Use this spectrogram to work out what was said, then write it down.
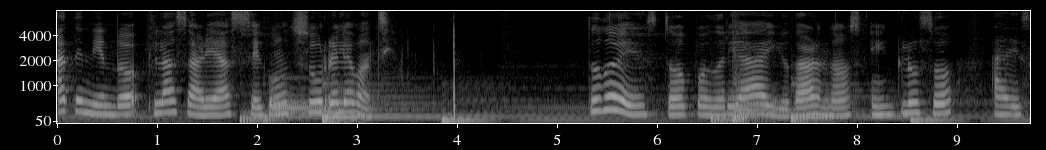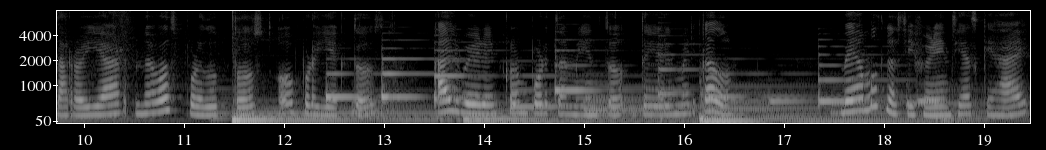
atendiendo las áreas según su relevancia. Todo esto podría ayudarnos e incluso a desarrollar nuevos productos o proyectos al ver el comportamiento del mercado. Veamos las diferencias que hay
